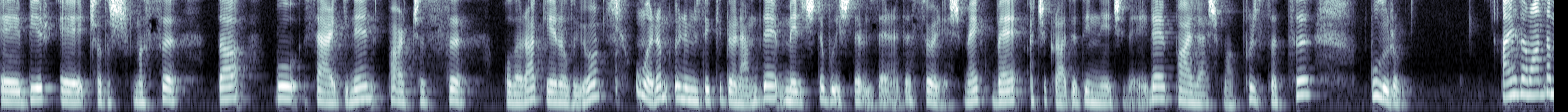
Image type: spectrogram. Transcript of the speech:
e, bir çalışması da bu serginin parçası olarak yer alıyor. Umarım önümüzdeki dönemde Meriç'te bu işler üzerine de söyleşmek ve Açık Radyo dinleyicileriyle paylaşma fırsatı bulurum. Aynı zamanda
